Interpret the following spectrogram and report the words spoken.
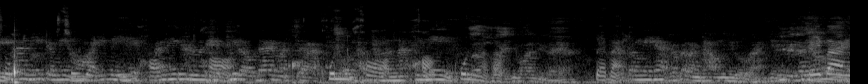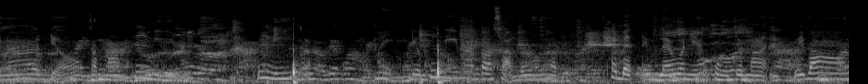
สมส่วนหนึ่งของคุณขอคุณขอขอบคุณนะครับบ๊ายบายบ๊ายบายนะ เดี๋ยวกลับมาพรุ่งนี้นะพรุ่งนี้กับไม่เดี๋ยวพรุ่งนี้มาตอนสามโมงครับ ถ้าแบตเต็มแล้ววันนี้คงจะมาอีกบายบาย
